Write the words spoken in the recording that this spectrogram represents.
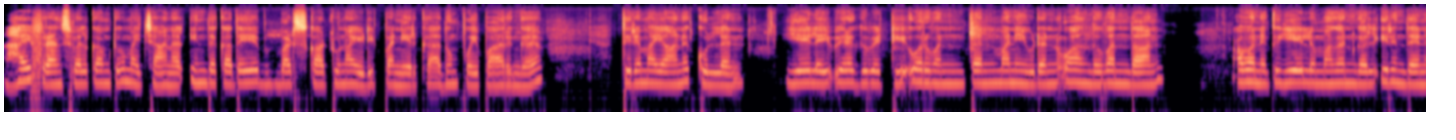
Hi friends welcome to my channel இந்த கதையை பட்ஸ் கார்ட்டூனாக எடிட் பண்ணியிருக்கேன் அதுவும் போய் பாருங்கள் திறமையான குள்ளன். ஏழை விறகு வெட்டி ஒருவன் தன் மனைவியுடன் வாழ்ந்து வந்தான். அவனுக்கு ஏழு மகன்கள் இருந்தன.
